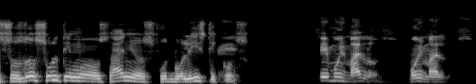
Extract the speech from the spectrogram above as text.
sus dos últimos años futbolísticos. sí, muy malos, muy malos.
